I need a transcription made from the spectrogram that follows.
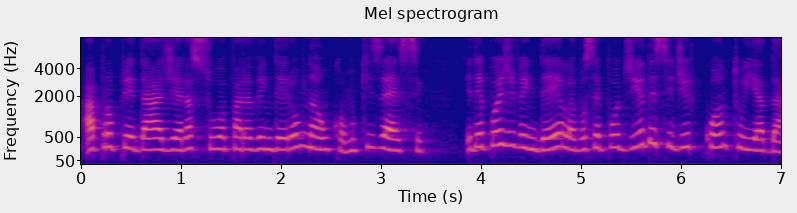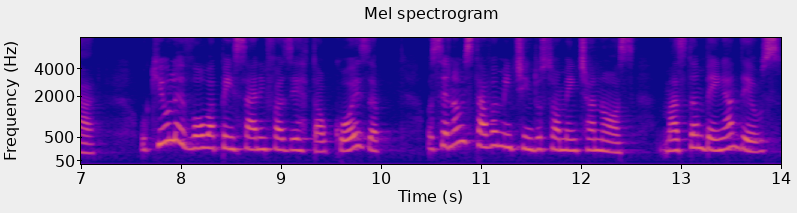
A propriedade era sua para vender ou não, como quisesse. E depois de vendê-la, você podia decidir quanto ia dar. O que o levou a pensar em fazer tal coisa? Você não estava mentindo somente a nós, mas também a Deus.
